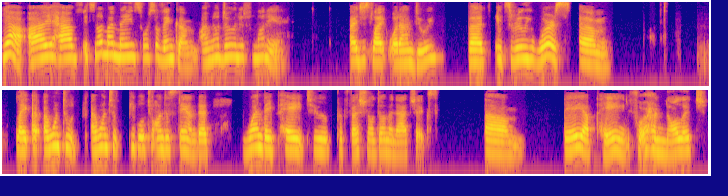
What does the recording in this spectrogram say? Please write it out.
yeah, I have it's not my main source of income. I'm not doing it for money. I just like what I'm doing, but it's really worse um, like I, I want to I want to people to understand that when they pay to professional dominatrix, um, they are paying for her knowledge,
